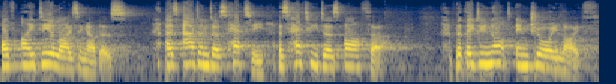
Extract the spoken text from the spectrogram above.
of idealizing others, as Adam does Hetty, as Hetty does Arthur. But they do not enjoy life.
